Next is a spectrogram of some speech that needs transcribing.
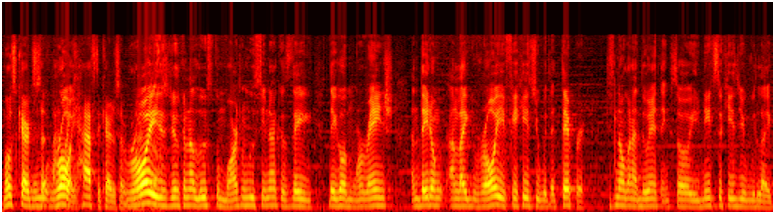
Most characters, Roy. like half the characters have. Roy is just gonna lose to Martin Lucina because they they got more range and they don't. And like Roy, if he hits you with a tipper, he's not gonna do anything. So he needs to hit you with like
